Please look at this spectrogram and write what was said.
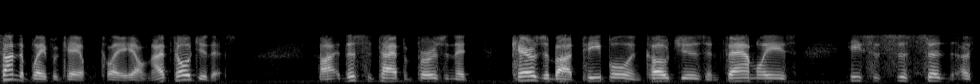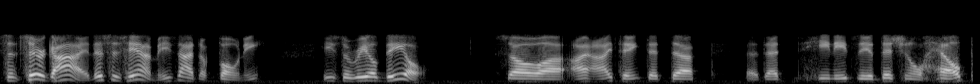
son to play for Clay Helton. I've told you this. Uh, this is the type of person that cares about people and coaches and families. He's a, a, a sincere guy. This is him. He's not a phony. He's the real deal. So uh, I, I think that uh, that he needs the additional help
